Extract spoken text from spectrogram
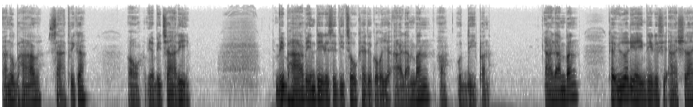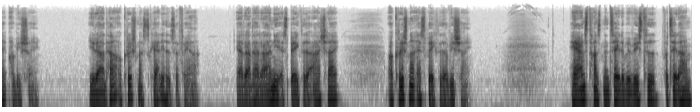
Anubhav, Satvika og Vyabhichari. Vibhav inddeles i de to kategorier Alamban og Udipan. Alamban kan yderligere inddeles i Ashray og Vishay. I Radha og Krishnas kærlighedsaffære er Radharani aspektet af Ashray og Krishna aspektet af Vishay. Herrens transcendentale bevidsthed fortæller ham,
